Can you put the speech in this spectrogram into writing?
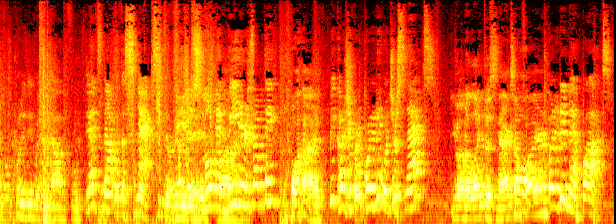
Don't put it in with the dog food. That's not with the snacks either. Are you smoking fine. weed or something? Why? Because you're gonna put it in with your snacks? You want me to light the snacks on Oh, fire? Put it in that box.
